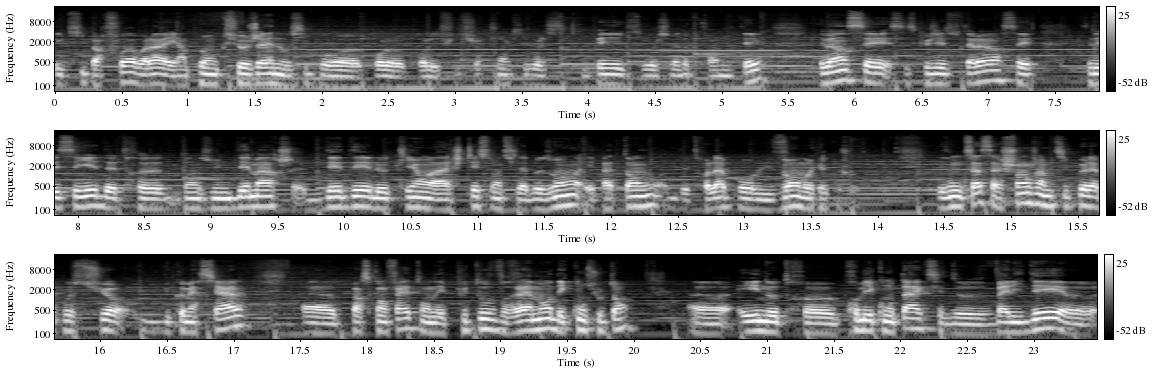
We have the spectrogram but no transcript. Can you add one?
et qui parfois voilà est un peu anxiogène aussi pour euh, pour, le, pour les futurs clients qui veulent s'équiper qui veulent se mettre en conformité. Et eh ben c'est c'est ce que j'ai dit tout à l'heure, c'est c'est d'essayer d'être dans une démarche d'aider le client à acheter ce dont il a besoin et pas tant d'être là pour lui vendre quelque chose. Et donc ça, ça change un petit peu la posture du commercial, euh, parce qu'en fait, on est plutôt vraiment des consultants. Euh, et notre premier contact, c'est de valider euh,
